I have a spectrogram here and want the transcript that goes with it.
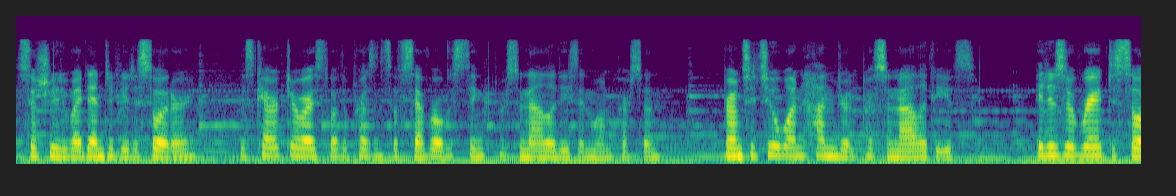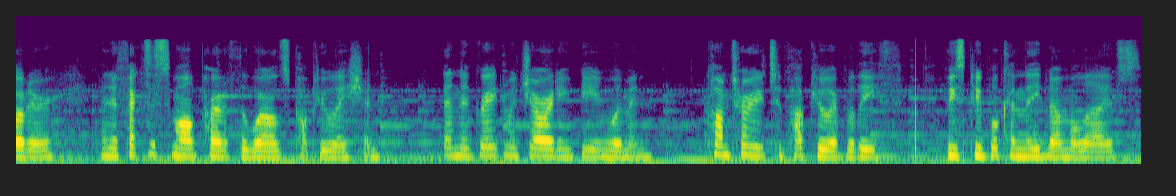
dissociative identity disorder, is characterized by the presence of several distinct personalities in one person, from 2 to 100 personalities. It is a rare disorder and affects a small part of the world's population, and the great majority being women. Contrary to popular belief, these people can lead normal lives.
